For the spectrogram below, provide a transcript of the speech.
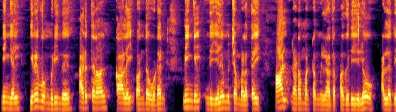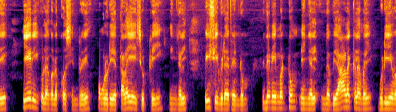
நீங்கள் இரவு முடிந்து அடுத்த நாள் காலை வந்தவுடன் நீங்கள் இந்த எலுமிச்சம்பழத்தை ஆள் நடமாட்டம் இல்லாத பகுதியிலோ அல்லது ஏரி குளங்களுக்கோ சென்று உங்களுடைய தலையை சுற்றி நீங்கள் வீசிவிட வேண்டும். இதனை மட்டும் நீங்கள் இந்த வியாழக்கிழமை முடியவ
